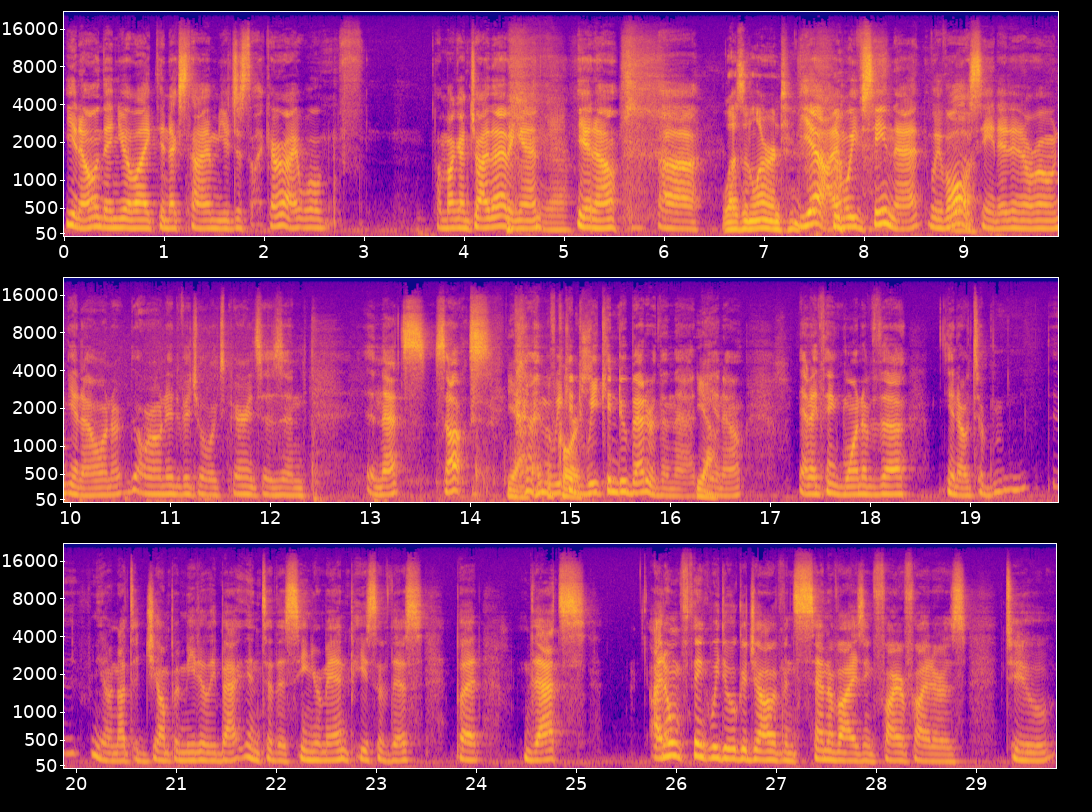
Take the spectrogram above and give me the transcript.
You know, and then you're like the next time you're just like, all right, well. I'm not going to try that again. Yeah. You know, uh, Lesson learned. yeah, and we've seen that. We've all Yeah. seen it in our own, you know, in our, our own individual experiences, and and that sucks. Yeah, I mean, of we course. can we can do better than that. Yeah. you know, and I think one of the, you know, to, you know, not to jump immediately back into the senior man piece of this, but that's, I don't think we do a good job of incentivizing firefighters to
